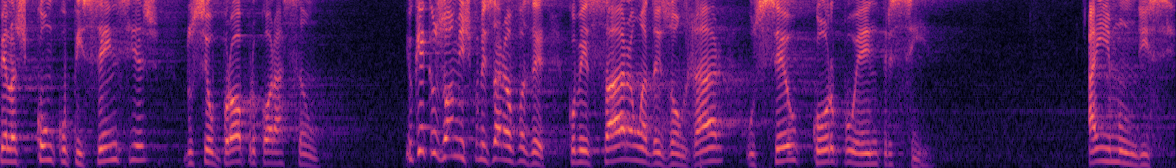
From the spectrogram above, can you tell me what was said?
pelas concupiscências do seu próprio coração. E o que, que os homens começaram a fazer? Começaram a desonrar o seu corpo entre si. A imundície,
